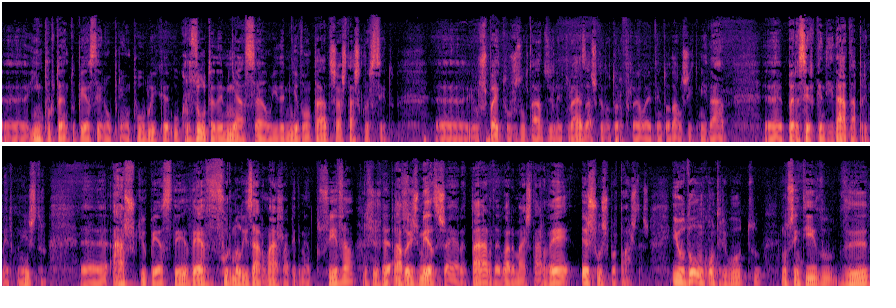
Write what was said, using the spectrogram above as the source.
uh, importante do PSD na opinião pública, o que resulta da minha ação e da minha vontade já está esclarecido. Uh, eu respeito os resultados eleitorais, acho que a doutora Ferreira Leite tem toda a legitimidade para ser candidata a Primeiro-Ministro. acho que o PSD deve formalizar o mais rapidamente possível. há dois meses já era tarde, agora mais tarde é, as suas propostas. Eu dou um contributo no sentido de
